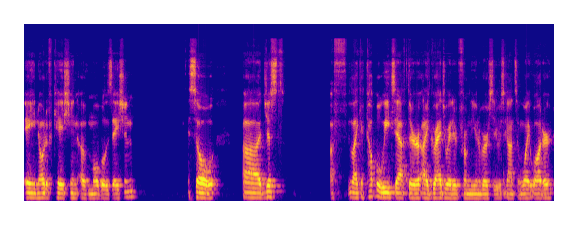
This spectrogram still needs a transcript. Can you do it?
a notification of mobilization. So, uh, just a f- like a couple weeks after I graduated from the University of Wisconsin Whitewater,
